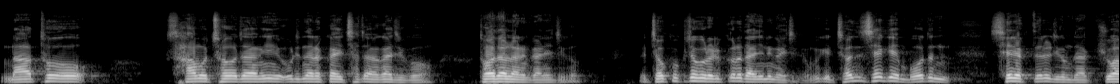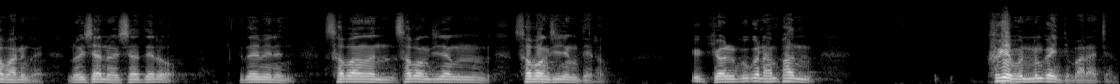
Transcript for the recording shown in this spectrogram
나토 사무처장이 우리나라까지 찾아와 가지고 도와달라는 거 아니에요 지금? 적극적으로 끌어다니는 거예요 지금. 이게 전 세계 모든 세력들을 지금 다 규합하는 거예요. 러시아는 러시아대로. 그 다음에는 서방은 서방 진영 서방 진영대로. 그 결국은 한판 크게 붙는 거 이제 말하자면.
